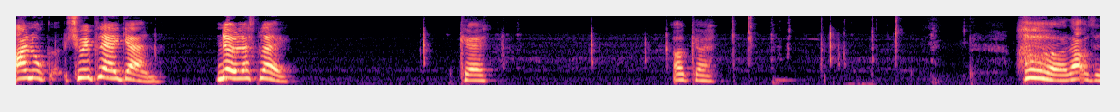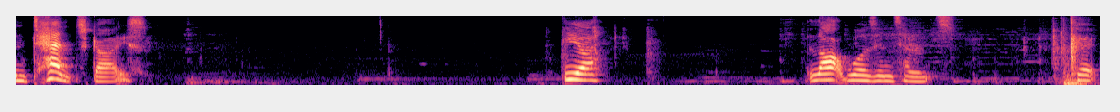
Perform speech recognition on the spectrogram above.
I'm not. Should we play again? No, let's play. Okay. Okay. that was intense, guys. Yeah. That was intense. Okay.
